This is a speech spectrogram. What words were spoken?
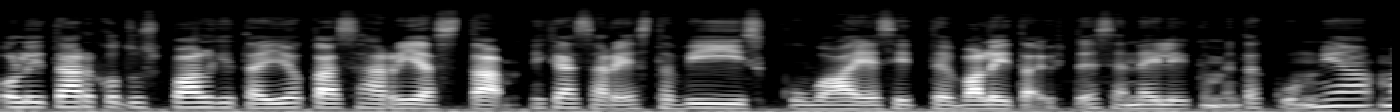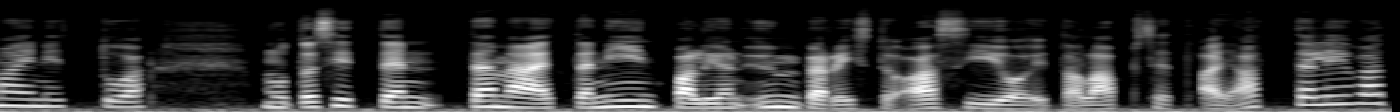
oli tarkoitus palkita joka sarjasta, ikäsarjasta viisi kuvaa ja sitten valita yhteensä 40 kunnia mainittua. Mutta sitten tämä, että niin paljon ympäristöasioita lapset ajattelivat,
